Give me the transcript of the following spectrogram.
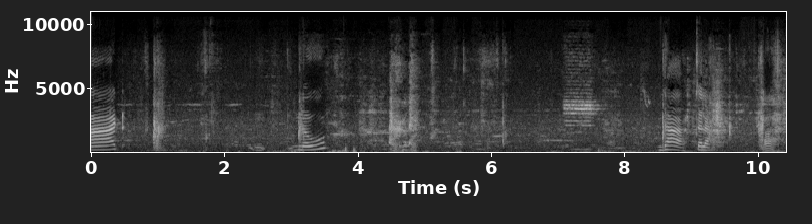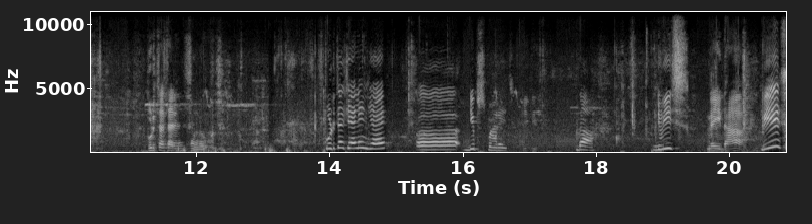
आठ नऊ दहा. चला. हा. पुढचा चॅलेंज सांगा. पुढचा. चॅलेंज आहे डिप्स मारायचे. किती दहा. वीस. नाही दहा. वीस.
